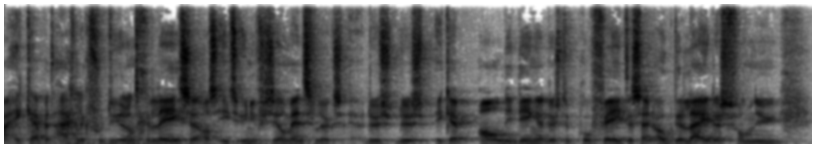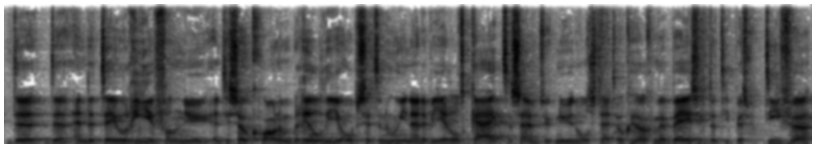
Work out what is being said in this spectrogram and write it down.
Maar ik heb het eigenlijk voortdurend gelezen als iets universeel menselijks. Dus, dus ik heb al die dingen, dus de profeten zijn ook de leiders van nu. De, de, en de theorieën van nu. Het is ook gewoon een bril die je opzet en hoe je naar de wereld kijkt. Daar zijn we natuurlijk nu in onze tijd ook heel erg mee bezig. Dat die perspectieven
